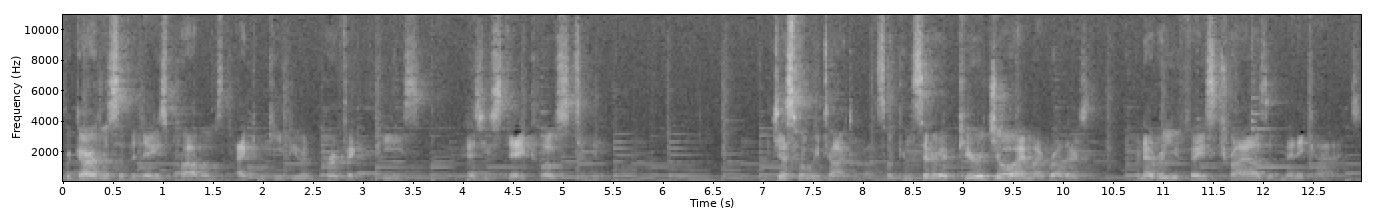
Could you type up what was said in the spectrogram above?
Regardless of the day's problems, I can keep you in perfect peace as you stay close to me. Just what we talked about. So consider it pure joy, my brothers, whenever you face trials of many kinds.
